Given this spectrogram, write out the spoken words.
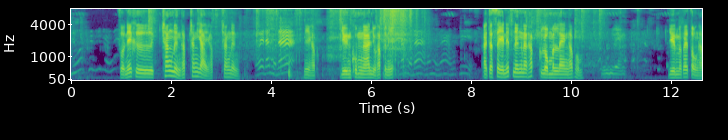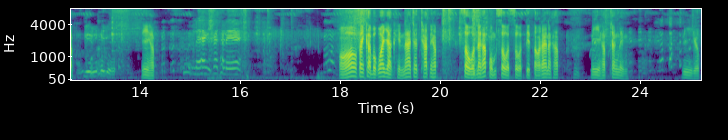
เนื้อขึ้นที่ไหน ส่วนนี้คือช่างหนึ่งครับ ช่างใหญ่ครับ ช่างหนึ่งเฮ้ยนั่นหัวหน้านี่ครับ ยืนคุมงานอยู่ครับตัวนี้ นั่นหัวหน้านั่นหัวหน้าลูกพี่อาจจะเซนิดนึงนะครับ ลมมันแรงครับ ผม รุนแรงยืนไม่ค่อยตรงครับ ยืนไม่ค่อยอยู่นี่ครับ คลื่นแรงอยู่ใกล้ทะเลอ๋อแฟนคลับบอกว่าอยากเห็นหน้าชัดๆนะครับ โสดนะครับ ผมโสดโสดติดต่อได้นะครับ นี่ครับ ช่างหนึ่งนี่ครับ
